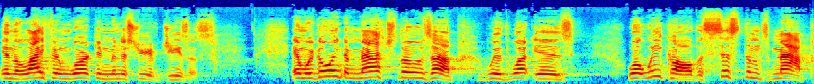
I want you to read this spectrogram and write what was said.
in the life and work and ministry of Jesus. And we're going to match those up with what is what we call the systems map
